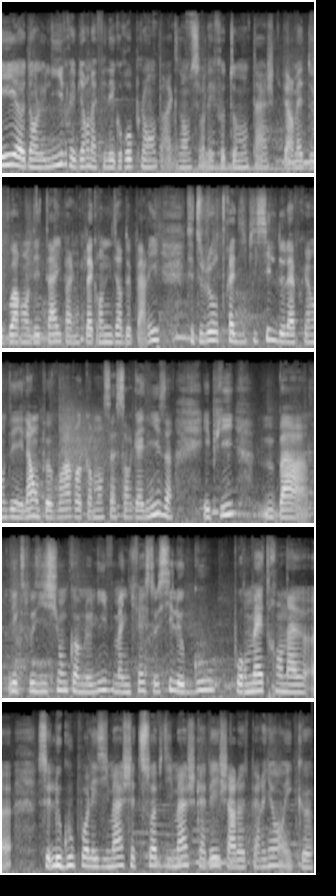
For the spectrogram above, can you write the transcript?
Et euh, dans le livre, eh bien, on a fait des gros plans, par exemple, sur les photomontages qui permettent de voir en détail, par exemple, la Grande Misère de Paris. C'est toujours très difficile de l'appréhender. Et là, on peut voir euh, comment ça s'organise. Et puis, bah, l'exposition, comme le livre, manifeste aussi le goût pour mettre en euh, le goût pour les images, cette soif d'images qu'avait Charlotte Perriand et que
